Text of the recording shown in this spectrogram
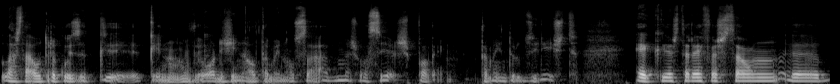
lá está outra coisa que quem não vê o original também não sabe, mas vocês podem também introduzir isto, é que as tarefas são uh,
